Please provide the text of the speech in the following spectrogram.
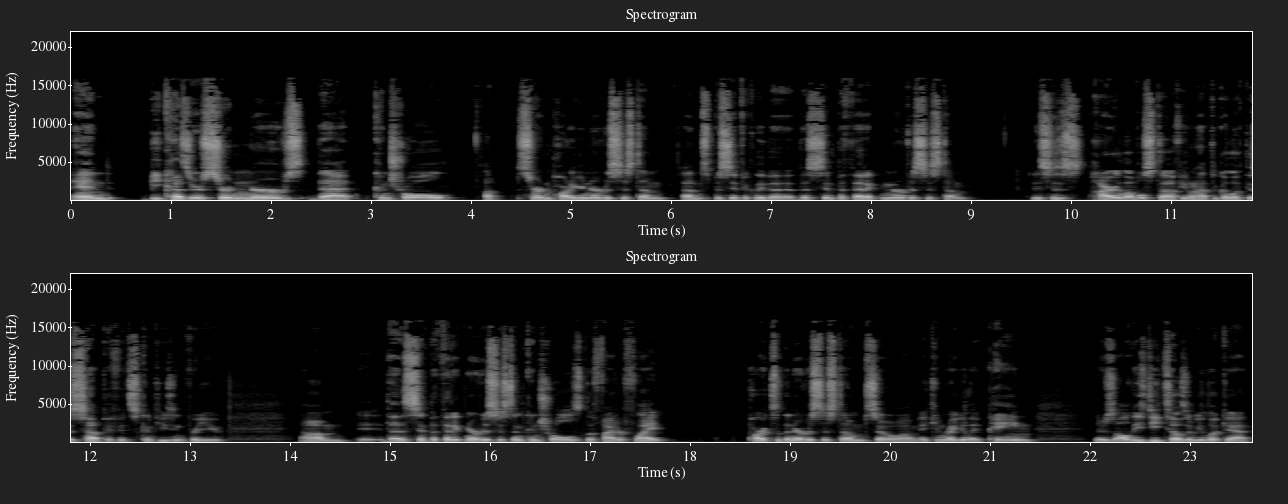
And because there's certain nerves that control a certain part of your nervous system, um, specifically the, the sympathetic nervous system. This is higher level stuff. You don't have to go look this up if it's confusing for you. Um, the sympathetic nervous system controls the fight or flight parts of the nervous system, so um, it can regulate pain. There's all these details that we look at.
